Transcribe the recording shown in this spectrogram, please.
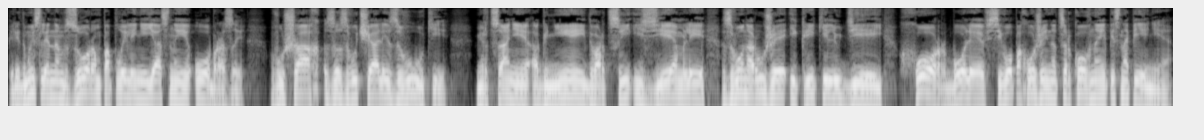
Перед мысленным взором поплыли неясные образы. В ушах зазвучали звуки. Мерцание огней, дворцы и земли, звон оружия и крики людей, хор, более всего похожий на церковное песнопение.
